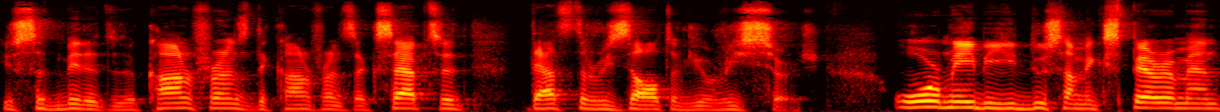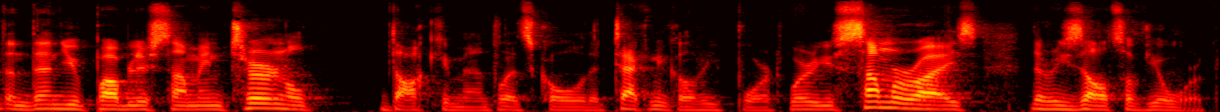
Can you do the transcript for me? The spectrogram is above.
you submit it to the conference, the conference accepts it. That's the result of your research. Or maybe you do some experiment and then you publish some internal document, let's call it a technical report, where you summarize the results of your work,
